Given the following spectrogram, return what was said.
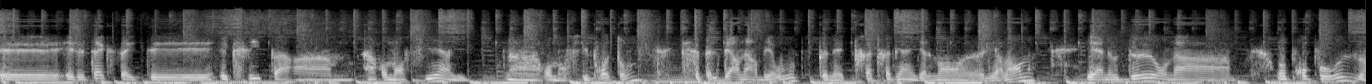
et, et le texte a été écrit par un, un romancier, un, un romancier breton qui s'appelle Bernard Bérou, qui connaît très très bien également euh, l'Irlande. Et à nous deux, on a, on propose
